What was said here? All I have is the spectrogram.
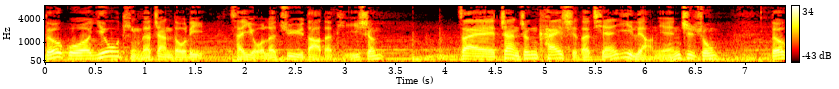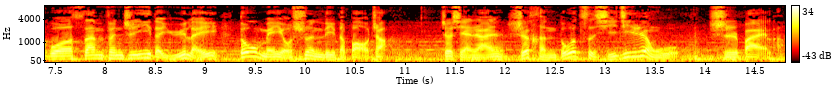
德国游艇的战斗力才有了巨大的提升。在战争开始的前一两年之中，德国三分之一的鱼雷都没有顺利的爆炸，这显然使很多次袭击任务失败了。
